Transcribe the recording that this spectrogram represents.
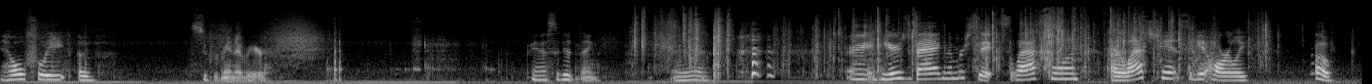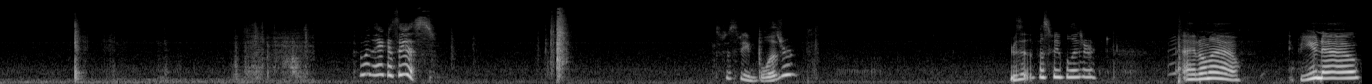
a whole fleet of Superman over here. And that's a good thing. Oh, Alright, here's bag number six. Last one. Our last chance to get Harley. Oh. Who the heck is this? It's supposed to be Bizarro? Is it supposed to be Bizarro? I don't know. If you know,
